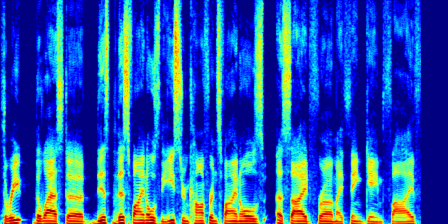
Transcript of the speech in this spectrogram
three the last uh this this finals the eastern conference finals aside from i think game five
